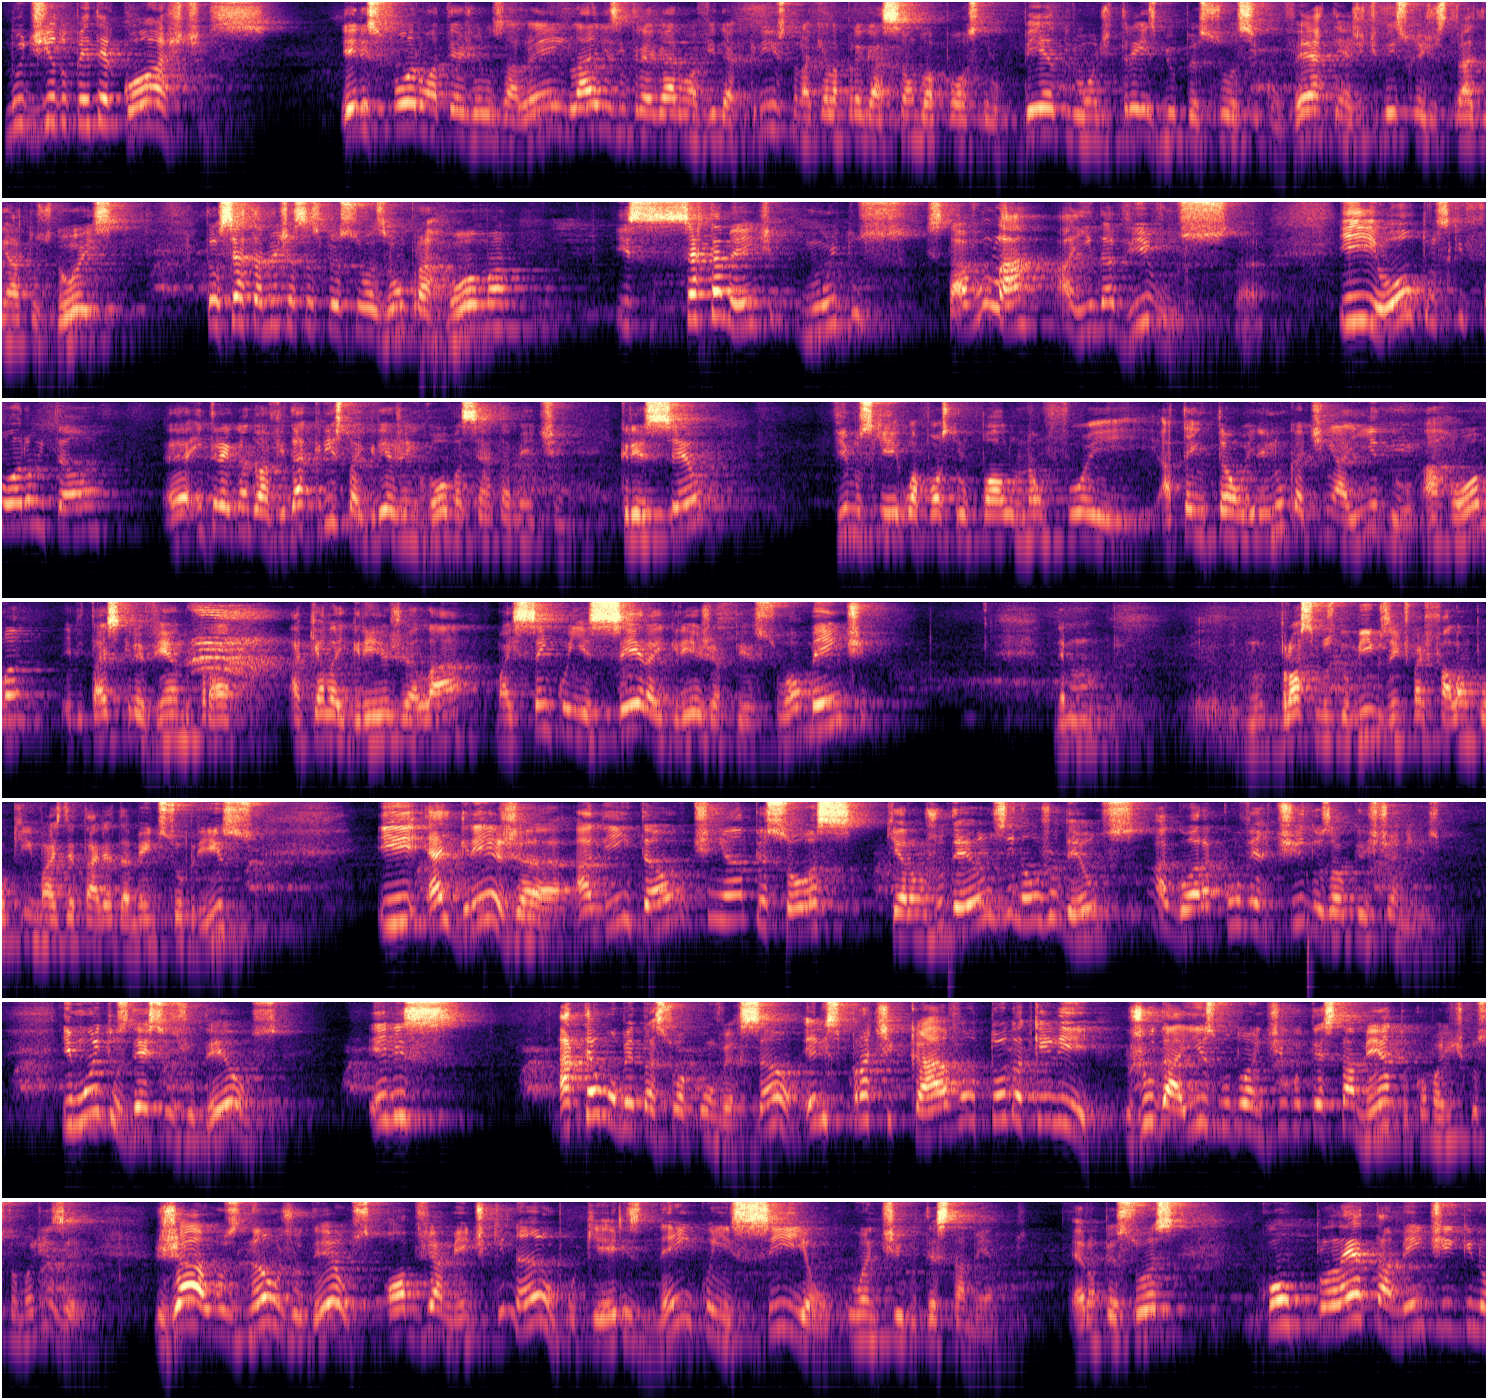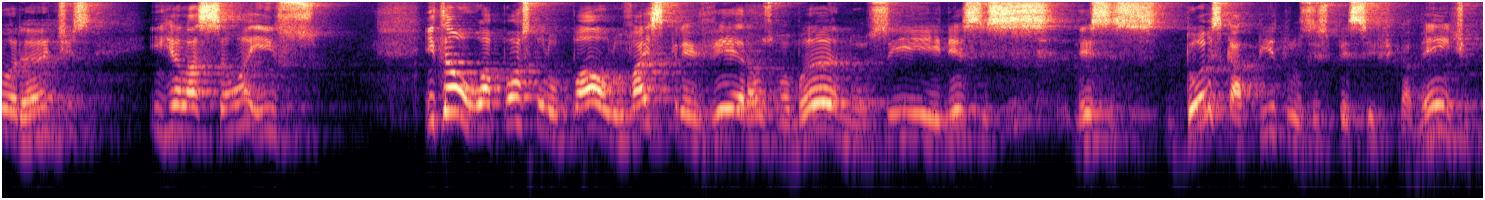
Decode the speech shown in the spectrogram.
no dia do Pentecostes. Eles foram até Jerusalém, lá eles entregaram a vida a Cristo naquela pregação do apóstolo Pedro, onde 3 mil pessoas se convertem, a gente vê isso registrado em Atos 2. Então, certamente essas pessoas vão para Roma e certamente muitos estavam lá ainda vivos. Né? e outros que foram então é, entregando a vida a Cristo. A igreja em Roma certamente cresceu. Vimos que o apóstolo Paulo não foi, até então, ele nunca tinha ido a Roma, ele está escrevendo para aquela igreja lá, mas sem conhecer a igreja pessoalmente. Nos próximos domingos a gente vai falar um pouquinho mais detalhadamente sobre isso. E a igreja ali então tinha pessoas que eram judeus e não judeus, agora convertidos ao cristianismo. E muitos desses judeus, eles, até o momento da sua conversão, eles praticavam todo aquele judaísmo do Antigo Testamento, como a gente costuma dizer. Já os não-judeus, obviamente que não, porque eles nem conheciam o Antigo Testamento. Eram pessoas completamente ignorantes em relação a isso. Então, o apóstolo Paulo vai escrever aos Romanos, e nesses, nesses dois capítulos especificamente,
